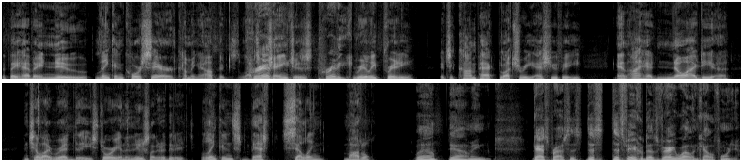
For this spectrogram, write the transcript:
that they have a new Lincoln Corsair coming out. There's lots Pretty. of changes. Pretty. Really pretty. It's a compact luxury SUV. And I had no idea until I read the story in the newsletter that it's Lincoln's best selling model. Well, yeah, I mean, gas prices. This this vehicle does very well in California,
